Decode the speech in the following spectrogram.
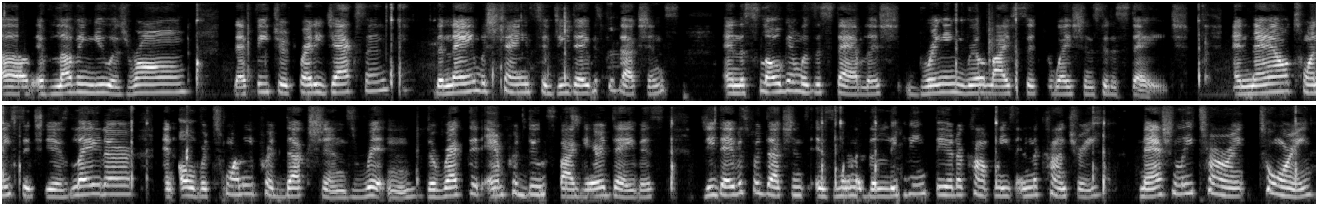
of If Loving You Is Wrong, that featured Freddie Jackson, the name was changed to G Davis Productions, and the slogan was established bringing real life situations to the stage. And now, 26 years later, and over 20 productions written, directed, and produced by Garrett Davis, G Davis Productions is one of the leading theater companies in the country, nationally touring, touring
